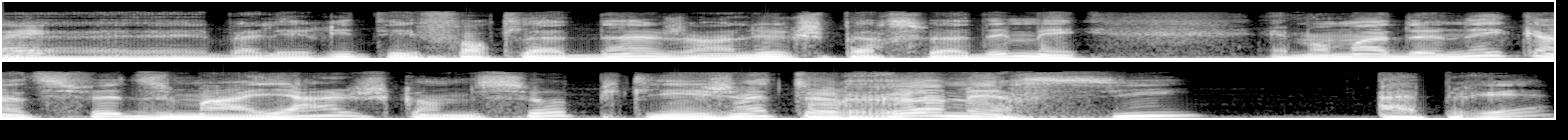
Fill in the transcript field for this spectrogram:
Oui. Euh, Valérie, t'es forte là-dedans. Jean-Luc, je suis persuadé. Mais à un moment donné, quand tu fais du maillage comme ça, puis que les gens te remercient après,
